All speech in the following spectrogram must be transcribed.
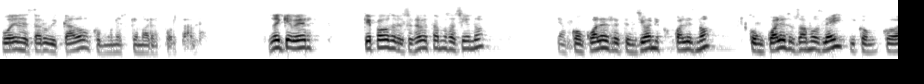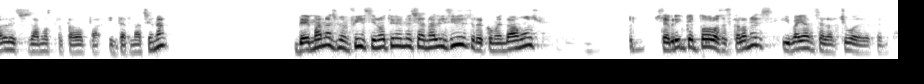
puedes estar ubicado como un esquema reportable. Entonces hay que ver qué pagos del extranjero estamos haciendo, con cuáles retención y con cuáles no, con cuáles usamos ley y con cuáles usamos tratado internacional. De management fees, si no tienen ese análisis, recomendamos se brinquen todos los escalones y váyanse al archivo de defensa.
